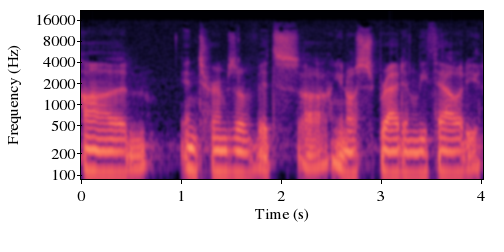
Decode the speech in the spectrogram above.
um, in terms of its uh, you know spread and lethality?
